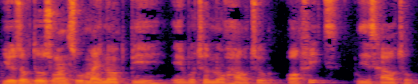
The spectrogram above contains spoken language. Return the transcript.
use of those ones who might not be able to know how to off it this is how to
